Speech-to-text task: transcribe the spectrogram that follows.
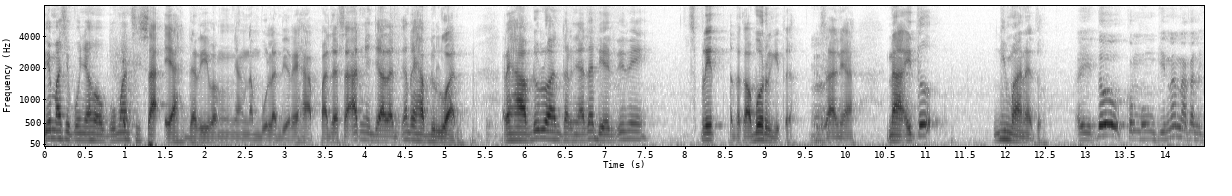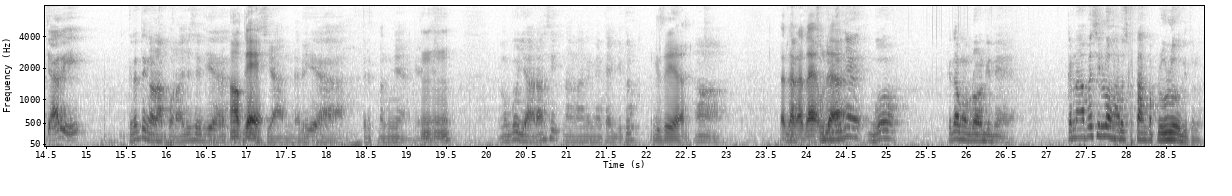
dia masih punya hukuman sisa ya dari yang yang enam bulan di rehab. Pada saat ngejalan kan rehab duluan, rehab duluan ternyata dia ini split atau kabur gitu, misalnya. Nah itu gimana tuh? Eh, itu kemungkinan akan dicari Kita tinggal lapor aja sih Iya. sebenarnya ke Oke. kepolisian dari Iya. uh, treatmentnya kayak gitu. Mm-mm, Emang gue jarang sih nanganin yang kayak gitu. gitu ya. Ah. Rata-rata Nah, udah. Sebenarnya gue kita ngobrol gini ya. Kenapa sih lo harus ketangkep dulu gitu loh?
